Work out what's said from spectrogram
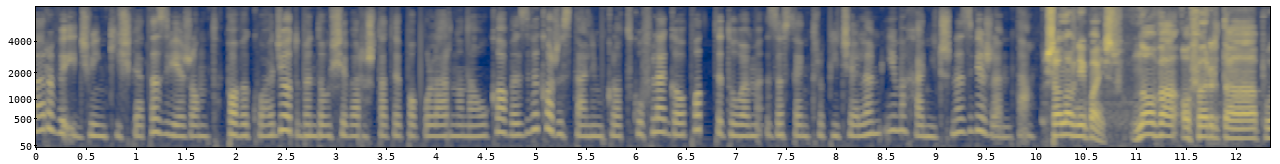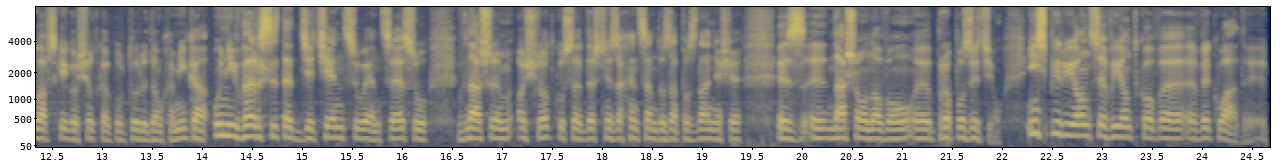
Barwy i dźwięki świata zwierząt. Po wykładzie odbędą się warsztaty popularno-naukowe z wykorzystaniem klocków Lego pod tytułem Zostań tropicielem i mechaniczne zwierzęta. Szanowni Państwo, nowa oferta Puławskiego Ośrodka Kultury Dom Chemika, Uniwersytet Dziecięcy UMCS-u w naszym ośrodku. Serdecznie zachęcam do zapoznania się z y, naszą nową y, propozycją. Inspirujące, wyjątkowe wykłady,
